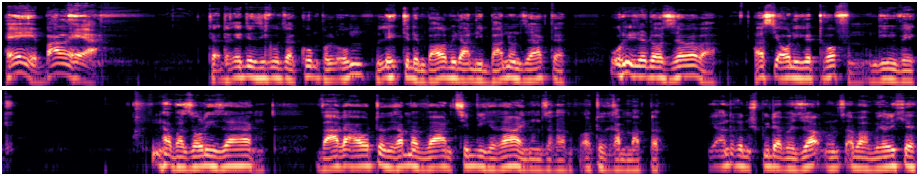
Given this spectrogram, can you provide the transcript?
Hey, Ball her! Da drehte sich unser Kumpel um, legte den Ball wieder an die Bande und sagte, hol ihn dir doch selber, hast ja auch nie getroffen und ging weg. Na, was soll ich sagen? Wahre Autogramme waren ziemlich rar in unserer Autogrammmappe. Die anderen Spieler besorgten uns aber welche,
